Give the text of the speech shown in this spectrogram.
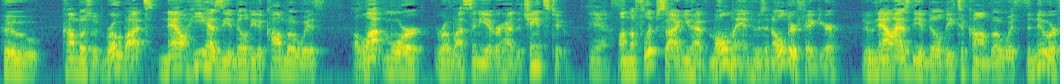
who combos with robots. Now he has the ability to combo with a lot more robots than he ever had the chance to. Yeah. On the flip side, you have Mole Man, who's an older figure, who Mhm. now has the ability to combo with the newer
